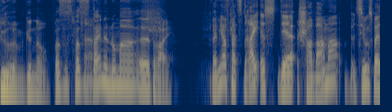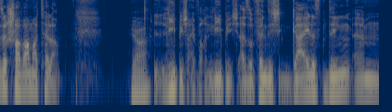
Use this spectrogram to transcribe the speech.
Dürüm, genau. Was ist, was ist deine Nummer äh, drei? Bei mir auf Platz 3 ist der Shawarma, beziehungsweise Shawarma-Teller. Ja. Lieb ich einfach, lieb ich. Also finde ich geiles Ding. Ähm,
